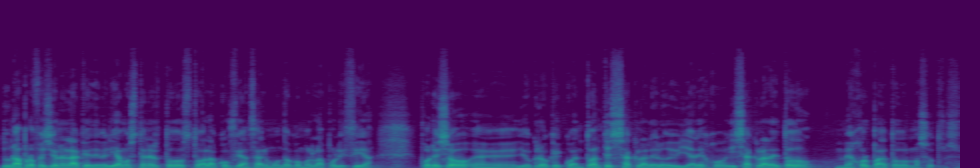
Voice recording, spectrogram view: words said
de una profesión en la que deberíamos tener todos toda la confianza del mundo como es la policía. Por eso eh, yo creo que cuanto antes se aclare lo de Villarejo y se aclare todo, mejor para todos nosotros.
